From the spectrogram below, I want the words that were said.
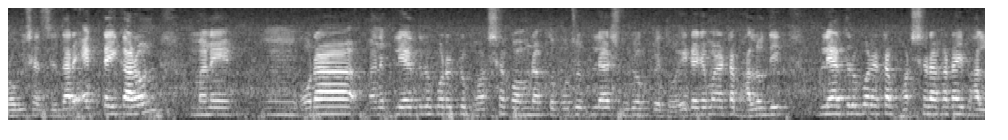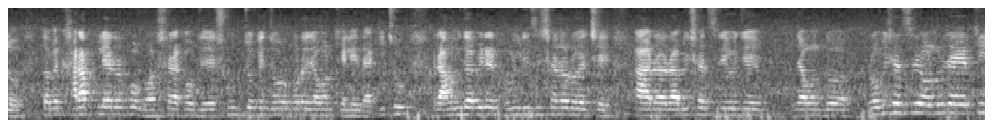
রবি শাস্ত্রী। তার একটাই কারণ মানে ওরা মানে প্লেয়ারদের উপর একটু ভরসা কম রাখতো, প্রচুর প্লেয়ার সুযোগ পেতো। এটা যেমন একটা ভালো দিক প্লেয়ারদের উপর একটা ভরসা রাখাটাই ভালো। তবে খারাপ প্লেয়ারের উপর ভরসা রাখা উচিত সূর্যকে জোর করে যেমন খেলিয়ে দেয়। কিছু রাহুল দ্রাবিড়ের ভুল ডিসিশনও রয়েছে। আর রবি শাস্ত্রীও যে যেমন তো, রবি শাস্ত্রী অনুযায়ী আর কি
